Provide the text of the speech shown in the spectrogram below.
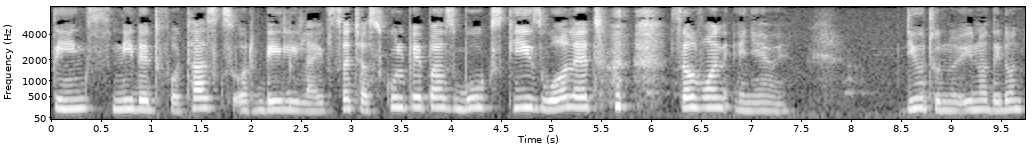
things needed for tasks or daily life, such as school papers, books, keys, wallet, cell phone, enyewe. Due to you know they don't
